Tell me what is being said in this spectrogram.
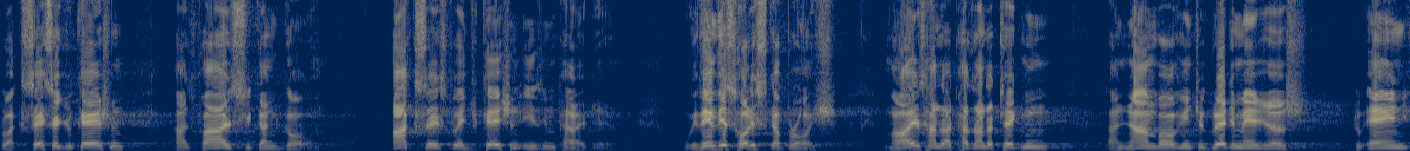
to access education as far as she can go. Access to education is imperative. Within this holistic approach, Malawi has undertaken a number of integrated measures to end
